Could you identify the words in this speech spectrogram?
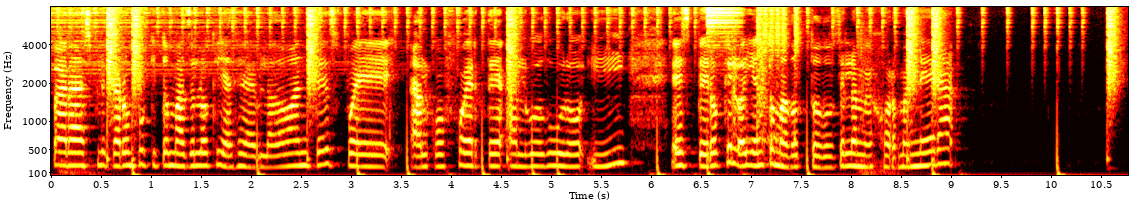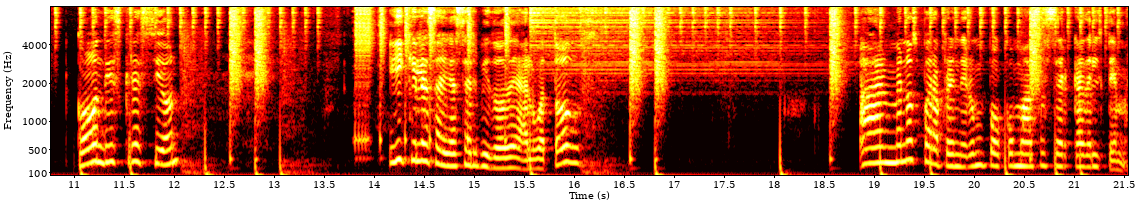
para explicar un poquito más de lo que ya se había hablado antes. Fue algo fuerte, algo duro y espero que lo hayan tomado todos de la mejor manera, con discreción y que les haya servido de algo a todos. Al menos para aprender un poco más acerca del tema.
